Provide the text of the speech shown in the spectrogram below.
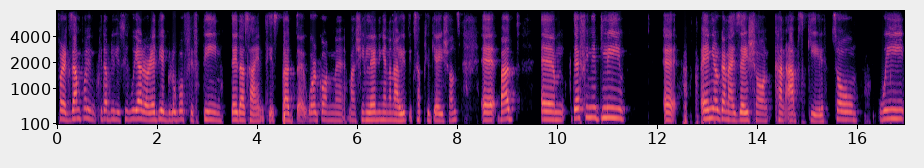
for example, in PwC, we are already a group of 15 data scientists that uh, work on uh, machine learning and analytics applications. Uh, but um, definitely, uh, any organization can upskill. So we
